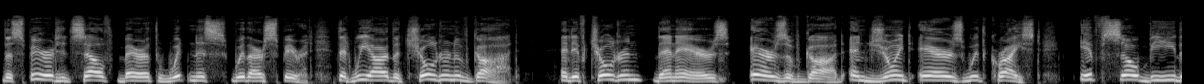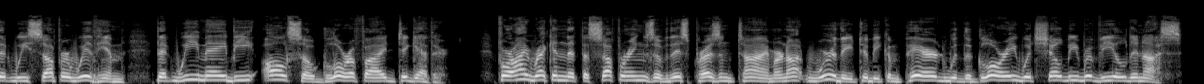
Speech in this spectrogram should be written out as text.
The Spirit itself beareth witness with our spirit that we are the children of God. And if children, then heirs heirs of God, and joint heirs with Christ, if so be that we suffer with him, that we may be also glorified together. For I reckon that the sufferings of this present time are not worthy to be compared with the glory which shall be revealed in us.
